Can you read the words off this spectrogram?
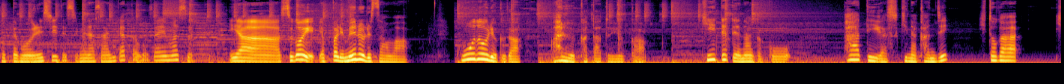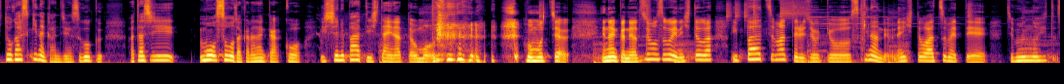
とっても嬉しいです。皆さんありがとうございます。いやーすごい。やっぱりめるるさんは行動力がある方というか聞いててなんかこうパーティーが好きな感じ？人が人が好きな感じがすごく私もそうだからなんかこう一緒にパーティーしたいなって思う。思っちゃう。なんかね私もすごいね人がいっぱい集まってる状況好きなんだよね。人を集めて自分の人好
